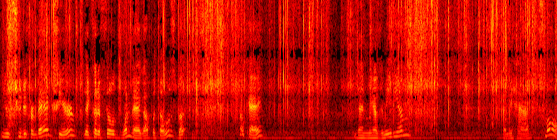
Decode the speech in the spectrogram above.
use two different bags here. They could have filled one bag up with those, but okay. Then we have the medium. Then we have small.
